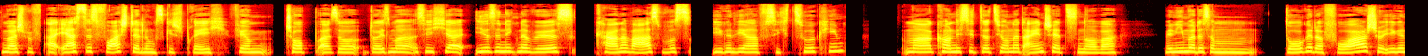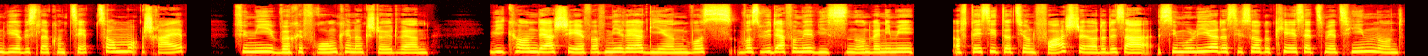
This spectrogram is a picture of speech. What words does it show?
Zum Beispiel ein erstes Vorstellungsgespräch für einen Job. Also da ist man sicher irrsinnig nervös. Keiner weiß, was irgendwie auf sich zukommt. Man kann die Situation nicht einschätzen, aber wenn ich mir das am Tage davor schon irgendwie ein bisschen ein Konzept schreibe, für mich, welche Fragen können gestellt werden. Wie kann der Chef auf mich reagieren? Was, was will der von mir wissen? Und wenn ich mich auf die Situation vorstelle oder das auch simuliere, dass ich sage, okay, ich setze mich jetzt hin und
